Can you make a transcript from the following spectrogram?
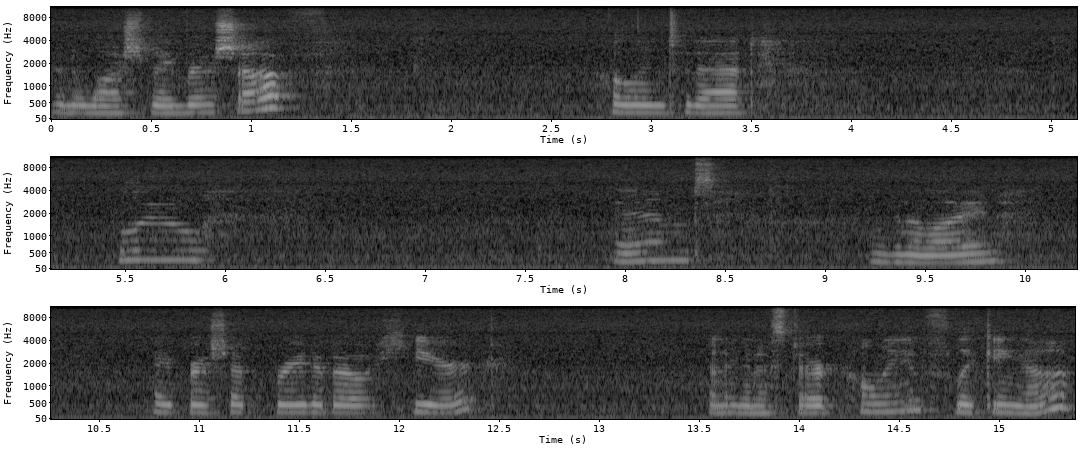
going to wash my brush off, pull into that blue, and I'm going to line my brush up right about here. And I'm going to start pulling and flicking up.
